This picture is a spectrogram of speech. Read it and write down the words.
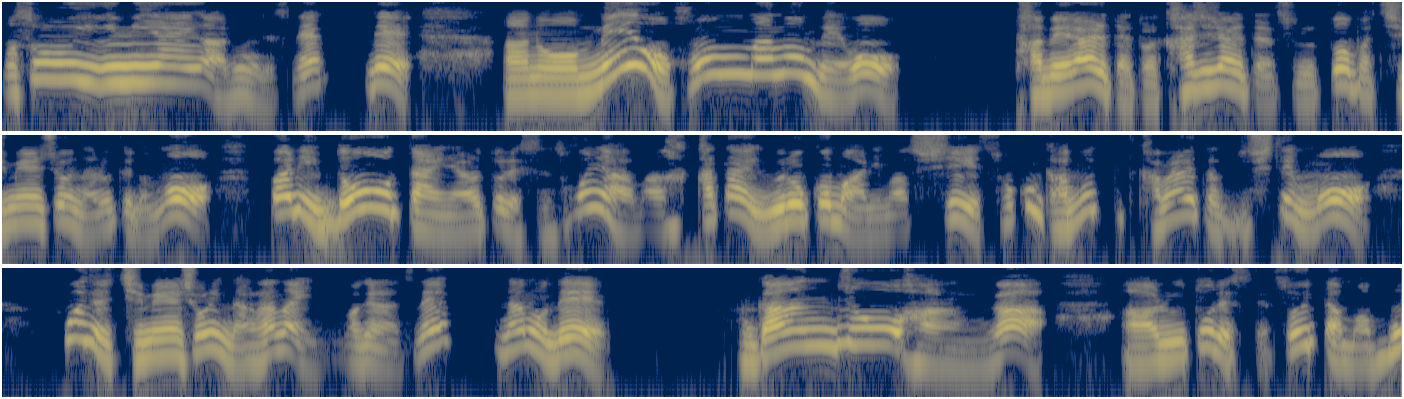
まあ、そういう意味合いがあるんですね。で、あの、目を、ほんまの目を食べられたりとかかじられたりすると、まあ、致命傷になるけども、やっぱり胴体にあるとですね、そこには硬い鱗もありますし、そこガブって噛まれたとしても、ここまで致命傷にならないわけなんですね。なので、眼状斑があるとですね、そういったま防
